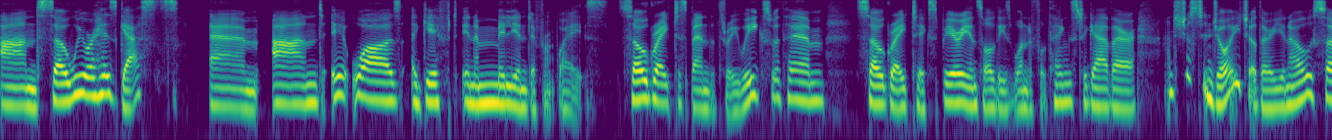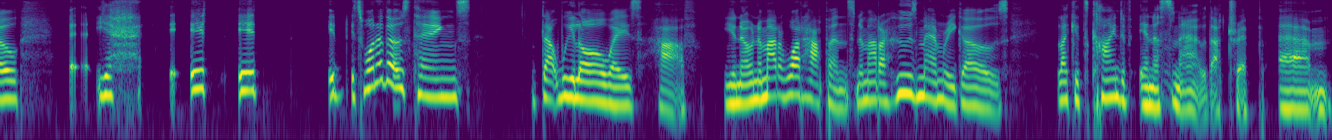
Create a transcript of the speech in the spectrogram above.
And so we were his guests Um, and it was a gift in a million different ways. So great to spend the three weeks with him. So great to experience all these wonderful things together and to just enjoy each other, you know? So, uh, yeah, it, it, it, it's one of those things that we'll always have, you know, no matter what happens, no matter whose memory goes. Like it's kind of in us now, that trip. Um,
